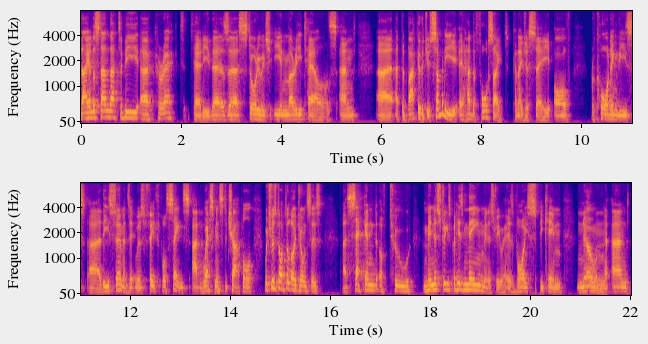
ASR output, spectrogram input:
I understand that to be uh, correct, Teddy. There's a story which Iain Murray tells, and uh, at the back of the juice, somebody had the foresight, can I just say, of recording these uh, these sermons. It was Faithful Saints at Westminster Chapel, which was Dr. Lloyd Jones's a second of two ministries, but his main ministry where his voice became known. And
